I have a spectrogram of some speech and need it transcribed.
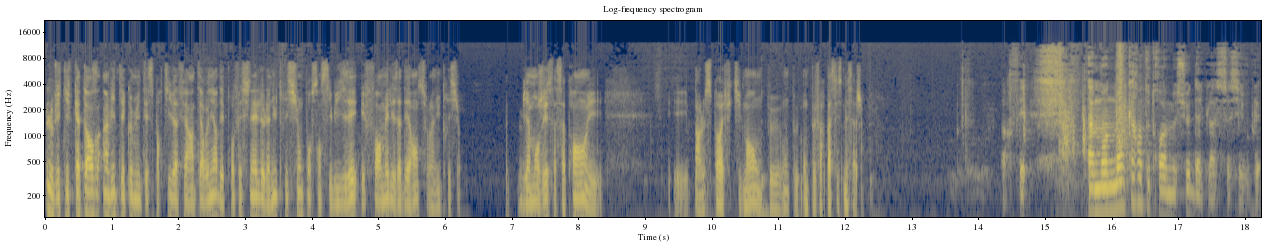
L'objectif 14 invite les communautés sportives à faire intervenir des professionnels de la nutrition pour sensibiliser et former les adhérents sur la nutrition. Bien manger, ça s'apprend et, et par le sport, effectivement, on peut, on, peut, on peut faire passer ce message. Parfait. Amendement 43, Monsieur Delplace, s'il vous plaît.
